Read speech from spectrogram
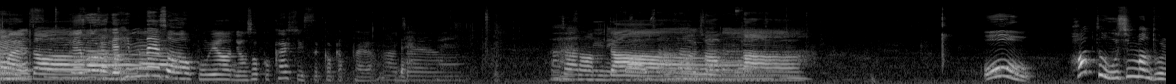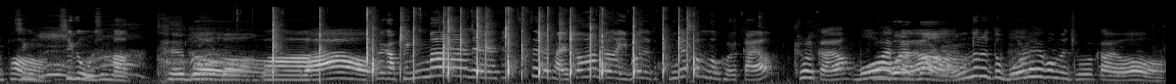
정말 배부르게 힘내서 공연 여섯 곡 할 수 있을 것 같아요. 감사합니다. 감사합니다. 오 하트 50만 돌파. 지금 지금 50만. 대박. 와. 와우. 저희가 100만을 하트를 달성하면 이번에도 공약 한번 걸까요? 그럴까요? 뭐 할까요? 할까? 오늘은 또 뭘 해보면 좋을까요?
